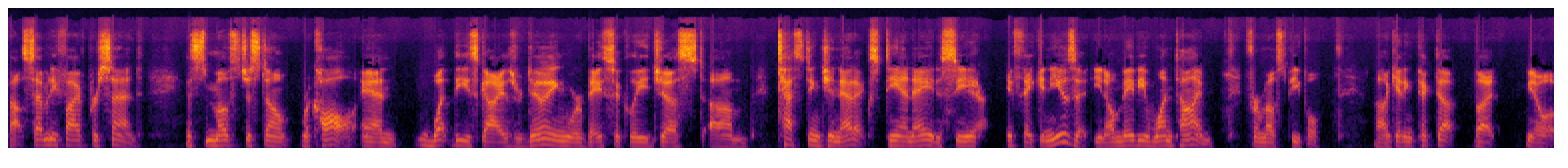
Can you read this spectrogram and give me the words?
about 75%. It's most just don't recall. And what these guys are doing, were basically just um, testing genetics, DNA, to see yeah. if they can use it. You know, maybe one time for most people, uh, getting picked up. But you know,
